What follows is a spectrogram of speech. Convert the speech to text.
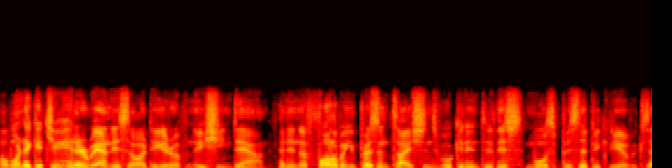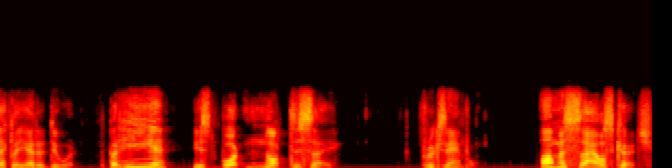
I want to get your head around this idea of niching down, and in the following presentations, we'll get into this more specifically of exactly how to do it. But here is what not to say. For example, I'm a sales coach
